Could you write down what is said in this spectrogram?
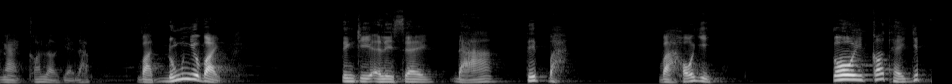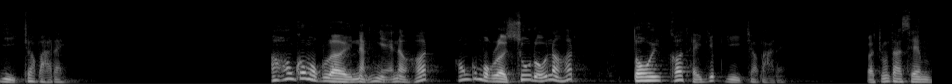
Ngài có lời giải đáp. Và đúng như vậy, tiên tri Elise đã tiếp bà và hỏi gì? Tôi có thể giúp gì cho bà đây? Không có một lời nặng nhẹ nào hết, không có một lời xua đuổi nào hết. Tôi có thể giúp gì cho bà đây? Và chúng ta xem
